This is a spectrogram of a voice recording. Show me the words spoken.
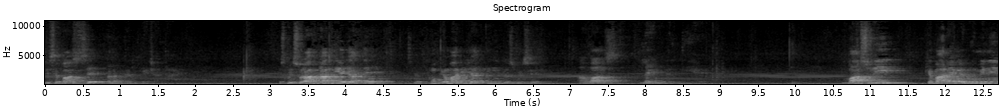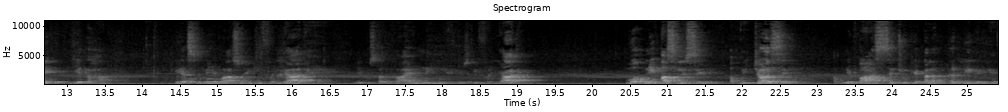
जिसे बाँस से अलग कर दिया जाता है। उसमें सुराख डाल दिए जाते हैं। उसमें फूंके मारी जाती हैं तो उसमें से आवाज़ लय निकलती है। बांसुरी के बारे में रूमी ने ये कहा कि असल में बांसुरी की फरियाद है। ये उसका गायन नहीं है, ये उसकी फरियाद है। वो अपनी असल से, अपनी जड़ से, अपने बाँस से चूँकि अलग कर ली गई है,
